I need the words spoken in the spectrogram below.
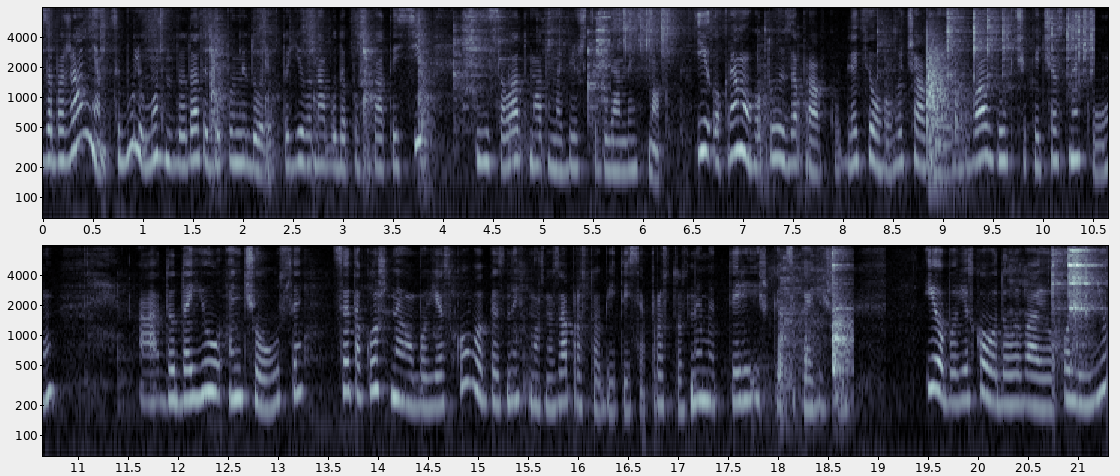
За бажанням цибулю можна додати до помідорів, тоді вона буде пускати сік і салат матиме більш цибуляний смак. І окремо готую заправку. Для цього вичавлюю два зубчики часнику, додаю анчоуси. Це також не обов'язково, без них можна запросто обійтися, просто з ними трішки цікавіше. І обов'язково доливаю олію.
